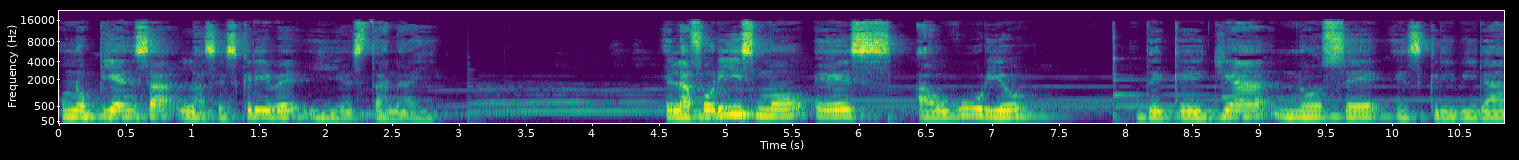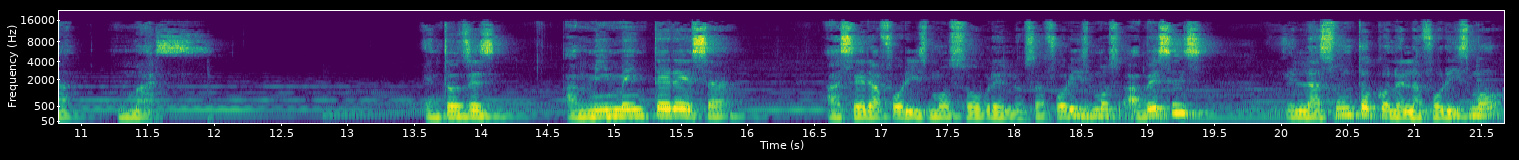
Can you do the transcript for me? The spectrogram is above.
uno piensa, las escribe y están ahí. El aforismo es augurio de que ya no se escribirá más. Entonces, a mí me interesa hacer aforismos sobre los aforismos. A veces el asunto con el aforismo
